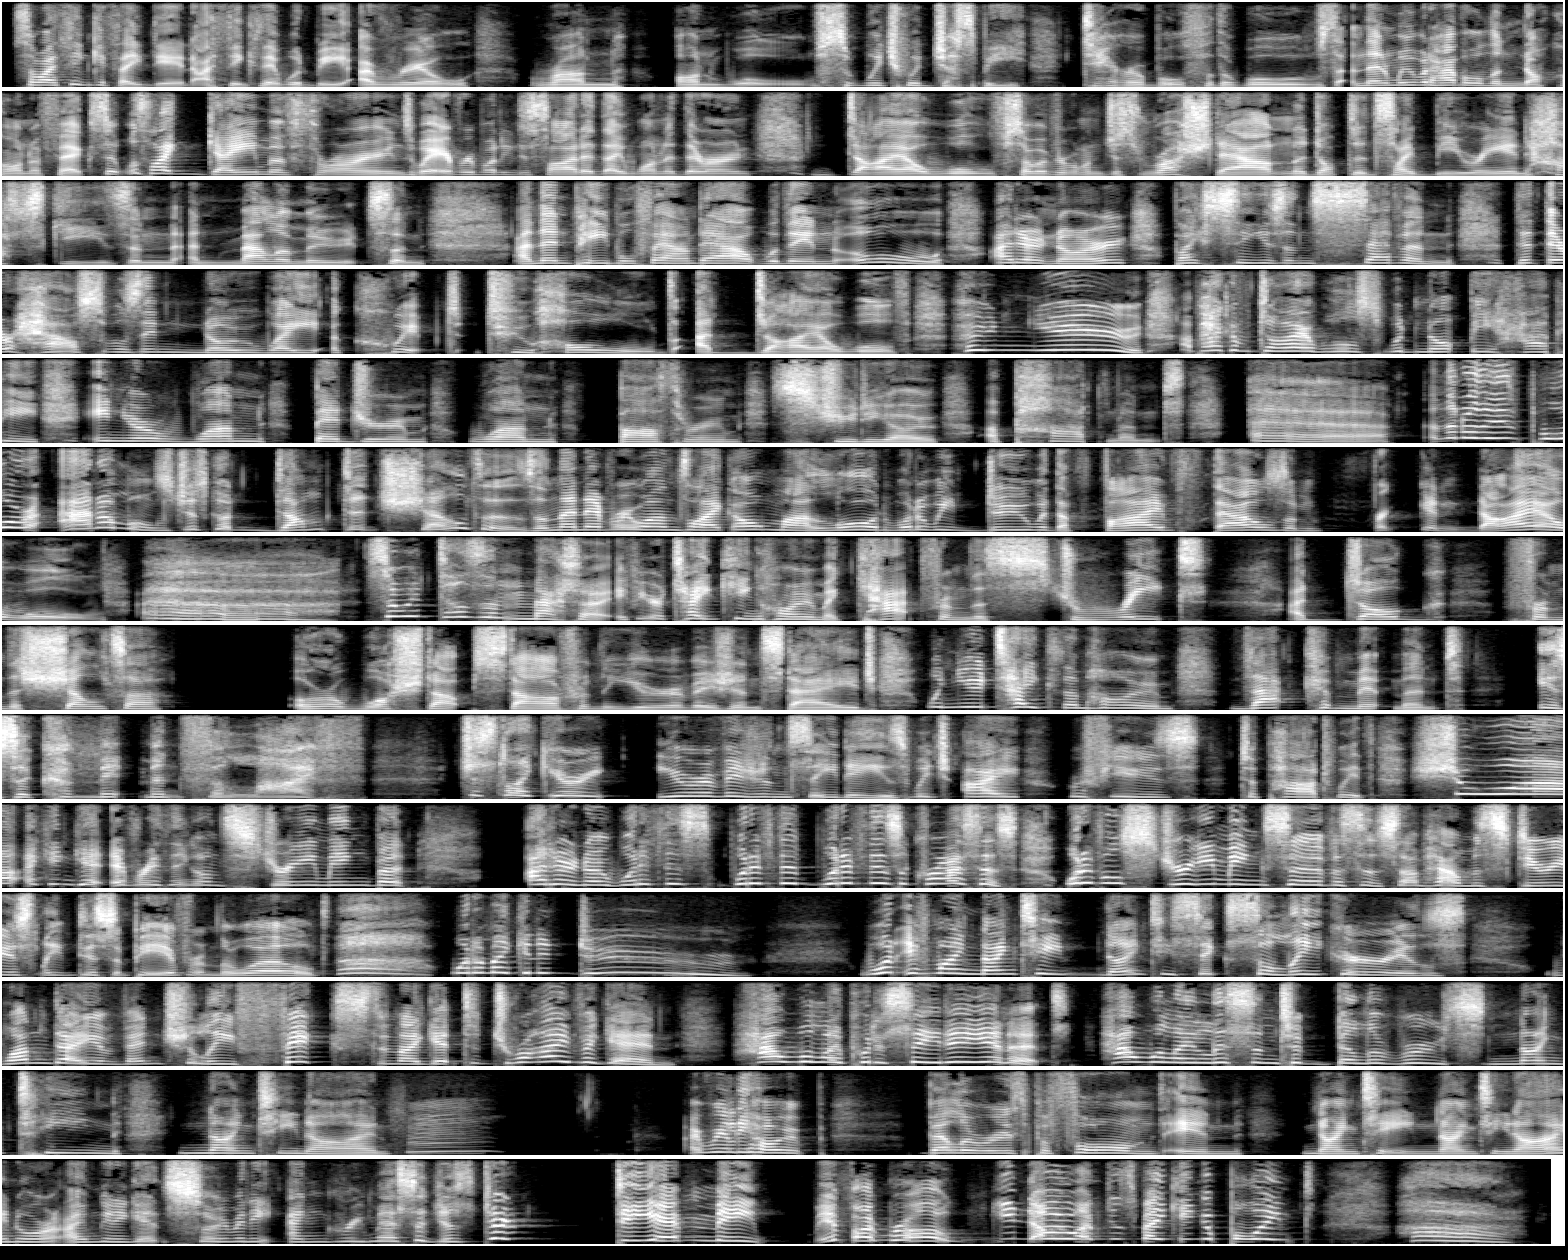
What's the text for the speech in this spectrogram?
So I think if they did, I think there would be a real run on wolves, which would just be terrible for the wolves. And then we would have all the knock on effects. It was like Game of Thrones, where everybody decided they wanted their own dire wolf. So everyone just rushed out and adopted Siberian huskies and, and malamutes. And, and then people found out within, oh, I don't know, by season seven, that their house was in no way equipped to hold a dire wolf. Who knew? A pack of dire wolves would not be happy in your one bedroom, one bathroom, studio, apartment. Uh, and then all these poor animals just got dumped at shelters. And then everyone's like, oh my lord, what do we do with the 5,000 freaking dire wolves? So it doesn't matter if you're taking home a cat from the street, a dog from the shelter, or a washed up star from the Eurovision stage. When you take them home, that commitment is a commitment for life. Just like your Eurovision CDs, which I refuse to part with. Sure, I can get everything on streaming, but I don't know. What if this? What if the, What if there's a crisis? What if all streaming services somehow mysteriously disappear from the world? what am I going to do? What if my 1996 Celica is one day eventually fixed and I get to drive again? How will I put a CD in it? How will I listen to Belarus 1999? Hmm? I really hope Belarus performed in 1999 or I'm going to get so many angry messages. Don't DM me if I'm wrong. You know, I'm just making a point. Ah.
